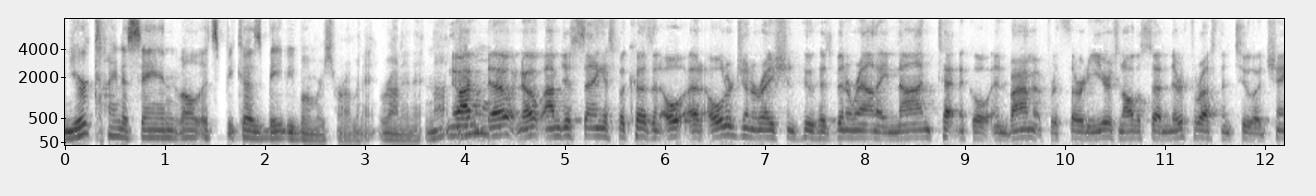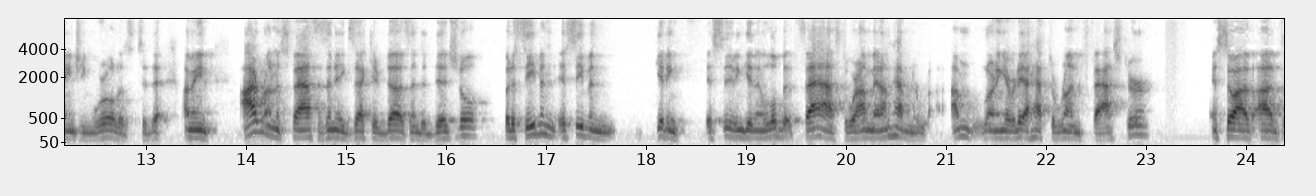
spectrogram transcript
you're kind of saying, well, it's because baby boomers running it, running it. Not, no, I'm, no, no. I'm just saying it's because an, old, an older generation who has been around a non-technical environment for 30 years, and all of a sudden they're thrust into a changing world as today. I mean, I run as fast as any executive does into digital, but it's even it's even getting it's even getting a little bit fast. Where I mean, I'm having to, I'm learning every day. I have to run faster. And so I've, I've,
